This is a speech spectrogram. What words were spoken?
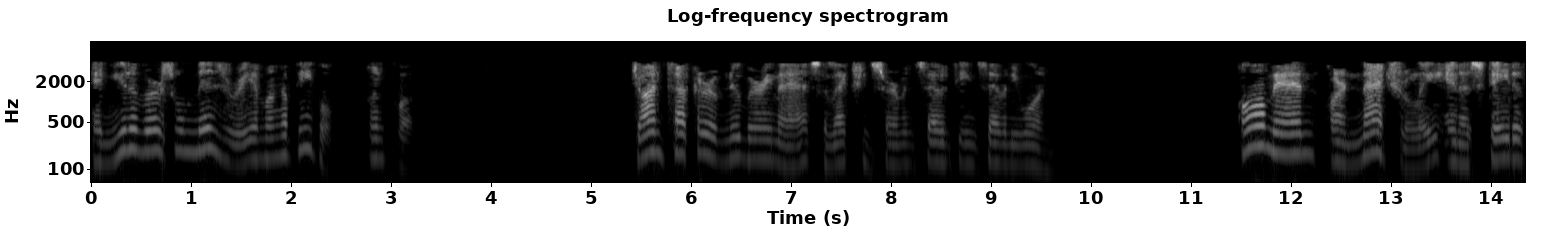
and universal misery among a people. Unquote. John Tucker of Newbury, Mass., Election Sermon, 1771. All men are naturally in a state of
